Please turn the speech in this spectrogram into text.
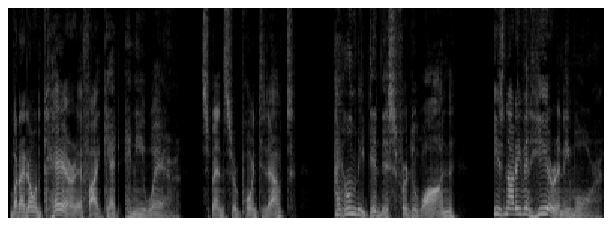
But I don't care if I get anywhere, Spenser pointed out. I only did this for Duon. He's not even here anymore.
